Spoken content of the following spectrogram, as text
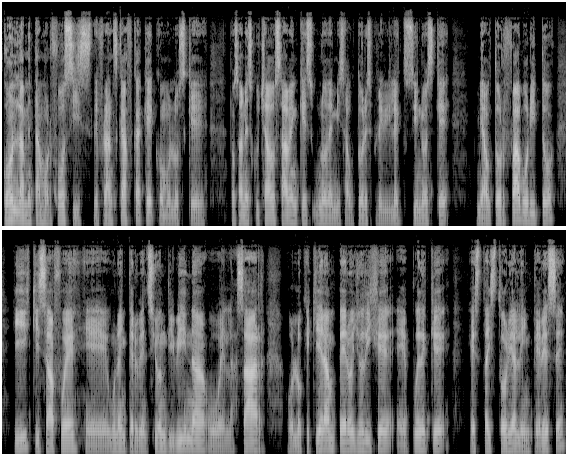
con la metamorfosis de Franz Kafka, que como los que nos han escuchado saben que es uno de mis autores predilectos, si no es que mi autor favorito, y quizá fue eh, una intervención divina o el azar o lo que quieran, pero yo dije, puede que esta historia le interese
